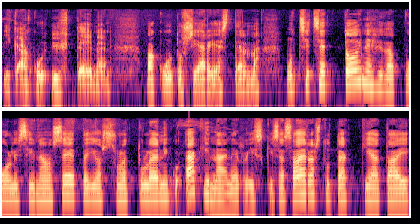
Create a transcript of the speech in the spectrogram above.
ikään kuin yhteinen vakuutusjärjestelmä. Mutta sitten se toinen hyvä puoli siinä on se, että jos sulle tulee niin kuin äkinäinen riski, sä sairastut äkkiä tai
